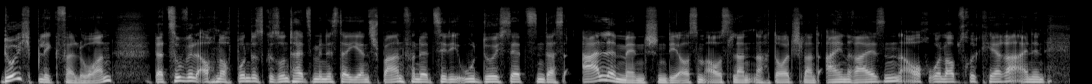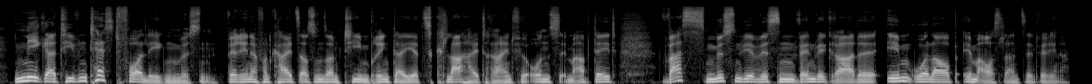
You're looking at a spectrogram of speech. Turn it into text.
Durchblick verloren. Dazu will auch noch Bundesgesundheitsminister Jens Spahn von der CDU durchsetzen, dass alle Menschen, die aus dem Ausland nach Deutschland einreisen, auch Urlaubsrückkehrer, einen negativen Test vorlegen müssen. Verena von Keitz aus unserem Team bringt da jetzt Klarheit rein für uns im Update. Was müssen wir wissen, wenn wir gerade im Urlaub im Ausland sind, Verena?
